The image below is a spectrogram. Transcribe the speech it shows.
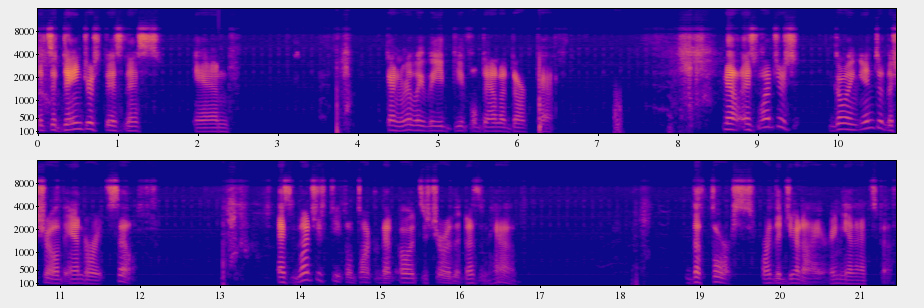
It's a dangerous business and can really lead people down a dark path. Now, as much as going into the show of Andor itself, as much as people talk about, oh, it's a show that doesn't have the Force or the Jedi or any of that stuff,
